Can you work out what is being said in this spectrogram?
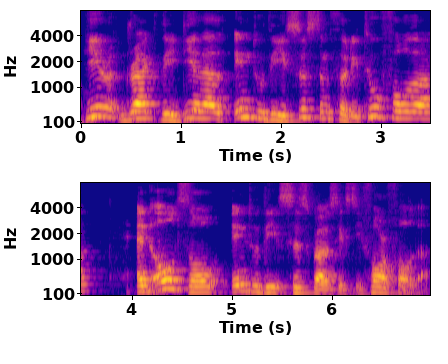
Here drag the DLL into the System32 folder and also into the syswow64 folder.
